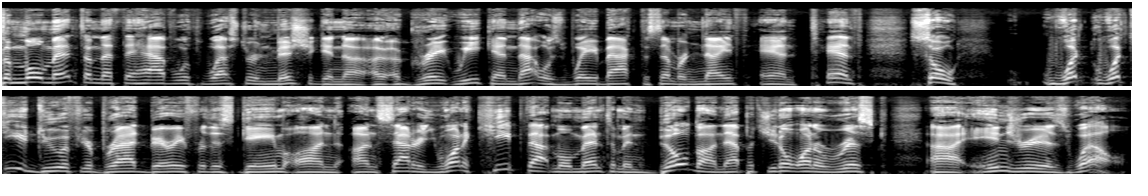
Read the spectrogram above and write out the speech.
the momentum that they have with Western Michigan, uh, a great weekend. That was way back December 9th and 10th. So, what what do you do if you're Brad Berry for this game on on Saturday? You want to keep that momentum and build on that, but you don't want to risk uh, injury as well.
